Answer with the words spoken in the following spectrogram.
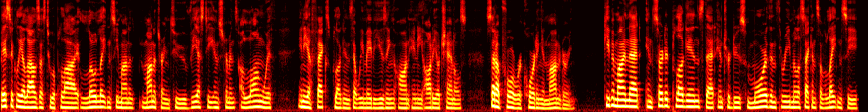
basically allows us to apply low latency mon monitoring to VST instruments along with any effects plugins that we may be using on any audio channels set up for recording and monitoring. Keep in mind that inserted plugins that introduce more than 3 milliseconds of latency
